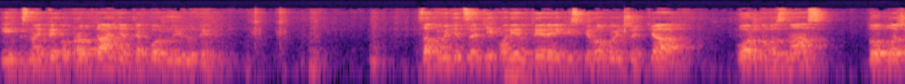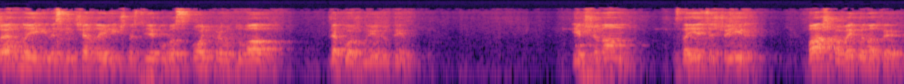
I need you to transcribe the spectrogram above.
і знайти оправдання для кожної людини. Заповіді це ті орієнтири, які скеровують життя кожного з нас до блаженної і нескінченної вічності, яку Господь приготував для кожної людини. І якщо нам здається, що їх важко виконати,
